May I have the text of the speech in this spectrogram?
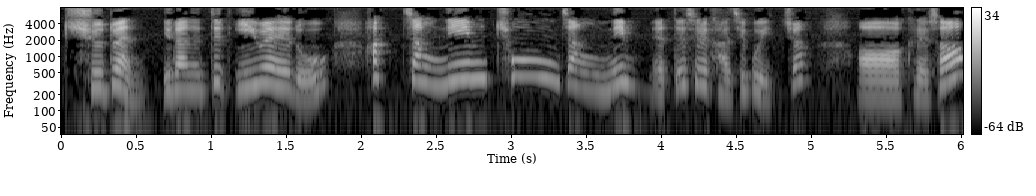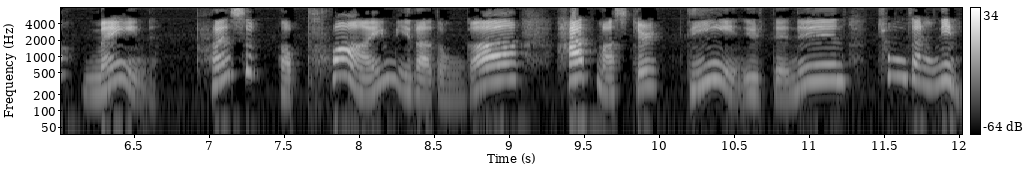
주된 이라는 뜻 이외에도 학장님, 총장님의 뜻을 가지고 있죠. 어, 그래서 main, principal, 어, prime이라던가 headmaster, dean일 때는 총장님,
